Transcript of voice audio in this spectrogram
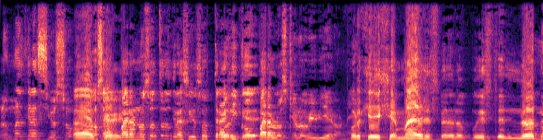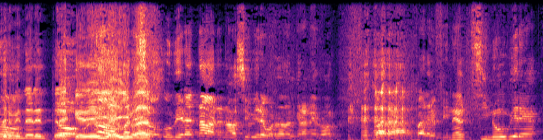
lo más gracioso, Ah, o sea, para nosotros gracioso, trágico Porque- para los que lo vivieron. ¿eh? Porque dije, madres, Pedro, pudiste no, No, terminar en no, tragedia no, y ahí para vas. eso hubiera, no, no, no, sí hubiera guardado el gran error para, para el final. Si no hubiera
